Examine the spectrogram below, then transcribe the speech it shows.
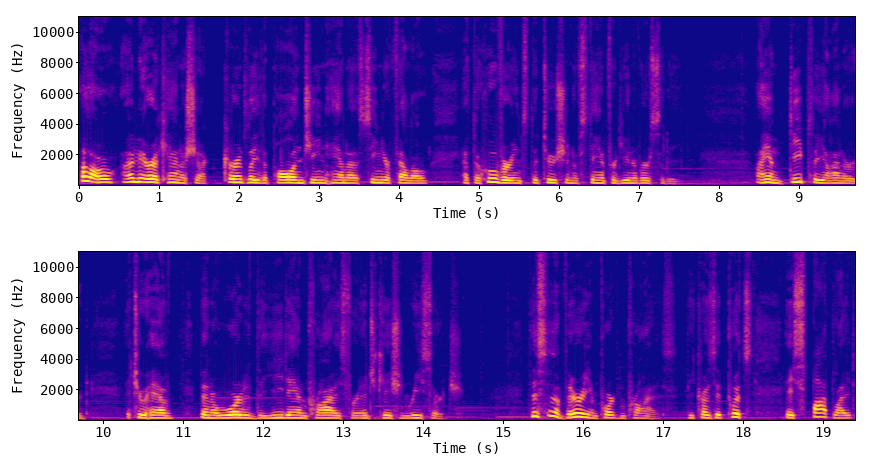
Hello, I'm Eric Hanushek, currently the Paul and Jean Hanna Senior Fellow at the Hoover Institution of Stanford University. I am deeply honored to have been awarded the Yidan Prize for Education Research. This is a very important prize because it puts a spotlight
